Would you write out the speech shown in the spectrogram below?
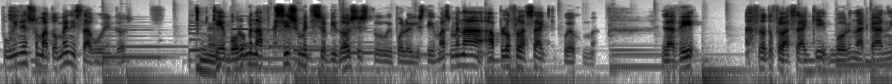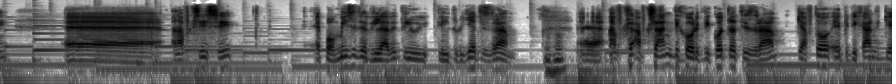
που είναι ενσωματωμένη στα Windows Ναι. και μπορούμε να αυξήσουμε τις επιδόσεις του υπολογιστή μας με ένα απλό φλασάκι που έχουμε. Δηλαδή, αυτό το φλασάκι μπορεί να κάνει, ε, να αυξήσει, επομίζεται δηλαδή τη, λου- τη λειτουργία της RAM. Μμμ. Ε, αυξ- αυξάνει τη χωρητικότητα της RAM και αυτό επιτυχάνει και,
